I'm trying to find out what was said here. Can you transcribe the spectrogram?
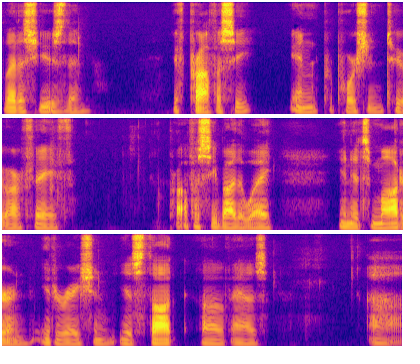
Let us use them. If prophecy, in proportion to our faith. Prophecy, by the way, in its modern iteration, is thought of as uh,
